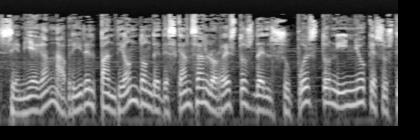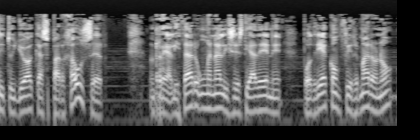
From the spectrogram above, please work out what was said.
se niegan a abrir el panteón donde descansan los restos del supuesto niño que sustituyó a Caspar Hauser. Realizar un análisis de ADN podría confirmar o no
